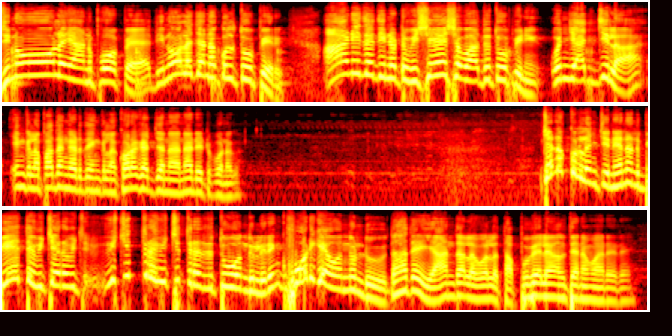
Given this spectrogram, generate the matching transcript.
ದಿನೋಲ ಯಾನು ಪೋಪೆ, ದಿನೋಲ ಜನಕುಲ್ ತೂಪೇರು. ಆಣಿದ ದಿನಟು ವಿಶೇಷವಾದ ತೂಪಿನಿ. ಒಂಜಿ ಅಜ್ಜಿಲ, ಎಂಕಲ ಪದಂಗಡ್ದ ಎಂಕಲ ಕೊರಗಜ್ಜನ ನಡೆಟ್ಟು ಪೋನಗ. ಜನಕ್ಕುಲ್ಲಂಚಿನ ನಾನು ಬೇತೆ ವಿಚಾರ ವಿಚ, ವಿಚಿತ್ರ ವಿಚಿತ್ರ ತೂ ಒಂದು ಫೋಡಿಗೆ ಒಂದುಂಡು. ದಾದ ಯಾಂದಲ ಒಲ್ಲ ತಪ್ಪು ಬೆಲೆ ಅಲ್ತೇನ ಮಾರ್ರೆ.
